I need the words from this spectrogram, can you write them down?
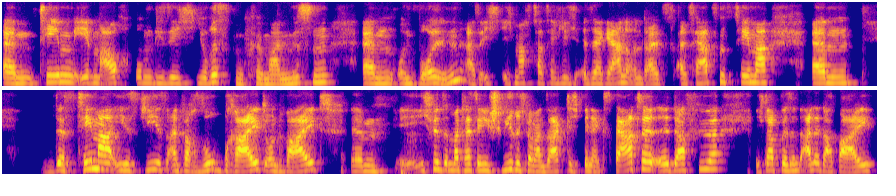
ähm, Themen eben auch, um die sich Juristen kümmern müssen ähm, und wollen. Also ich, ich mache es tatsächlich sehr gerne und als, als Herzensthema das Thema ESG ist einfach so breit und weit. Ähm, ich finde es immer tatsächlich schwierig, wenn man sagt, ich bin Experte äh, dafür. Ich glaube, wir sind alle dabei,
